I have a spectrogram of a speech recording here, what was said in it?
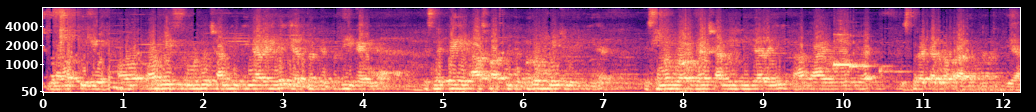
बरामद की गई और और भी इस संबंध में छानबीन की जा रही है कि अंतर जनपदी गैंग है। इसने कई आस पास के जनपदों में भी चोरी की है। इस संबंध में और गहन छानबीन की जा रही है। कहाँ है, इस तरह का अपराध किया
